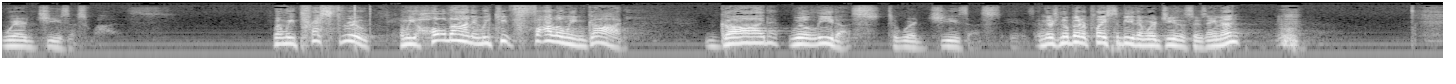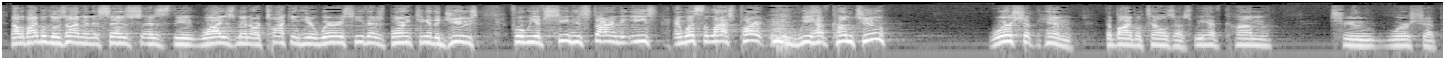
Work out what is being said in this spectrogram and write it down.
where Jesus was. When we press through and we hold on and we keep following God, God will lead us to where Jesus is. And there's no better place to be than where Jesus is. Amen? Now, the Bible goes on and it says, as the wise men are talking here, where is he that is born king of the Jews? For we have seen his star in the east. And what's the last part? we have come to worship him, the Bible tells us. We have come to worship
